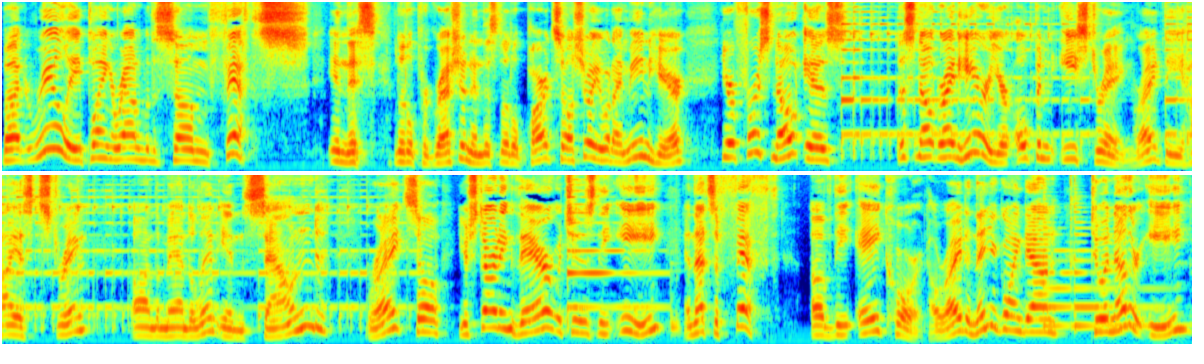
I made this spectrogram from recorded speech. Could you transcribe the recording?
but really playing around with some fifths in this little progression, in this little part. So I'll show you what I mean here. Your first note is this note right here, your open E string, right? The highest string on the mandolin in sound, right? So you're starting there, which is the E, and that's a fifth of the A chord, all right? And then you're going down to another E,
